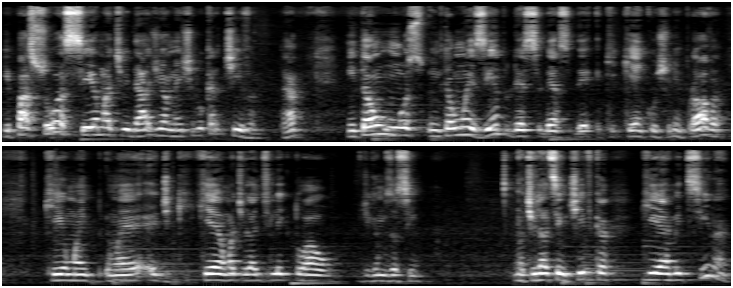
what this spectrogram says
e passou a ser uma atividade realmente lucrativa, tá? Então, um, então um exemplo desse, desse de, que, que é incutido em prova, que, uma, uma, é de, que é uma atividade intelectual, digamos assim, uma atividade científica que é a medicina,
